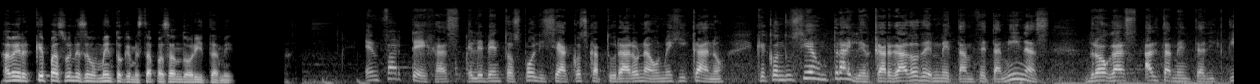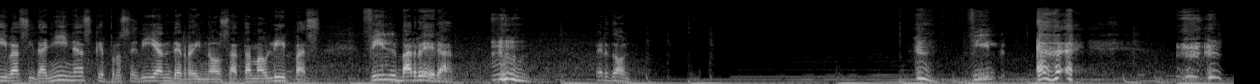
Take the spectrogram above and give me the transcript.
A ver, ¿qué pasó en ese momento que me está pasando ahorita? En Far, Texas, elementos policíacos capturaron a un mexicano que conducía un tráiler cargado de metanfetaminas, drogas altamente adictivas y dañinas que procedían de Reynosa, Tamaulipas. Phil Barrera, perdón. Phil,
